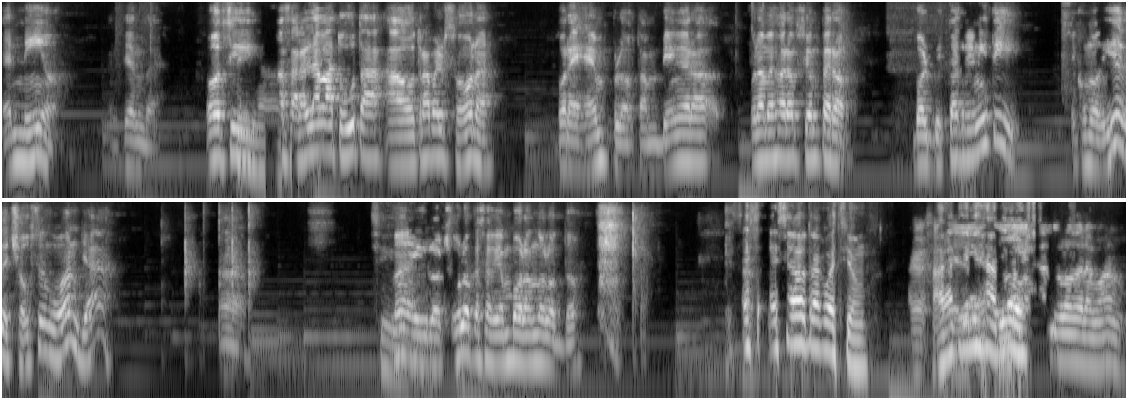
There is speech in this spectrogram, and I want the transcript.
Es mío. ¿Entiendes? O si Sí, no. pasaran la batuta a otra persona, por ejemplo, también era una mejor opción, pero volviste a Trinity. Y como dije, The Chosen One, ya. Ah. Sí. No, y lo chulo que se veían volando los dos. Esa, esa es otra cuestión. Ahora tienes a dos. agarrándolo de la mano.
